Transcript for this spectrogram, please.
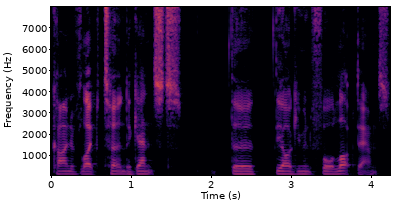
kind of like turned against the the argument for lockdowns.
